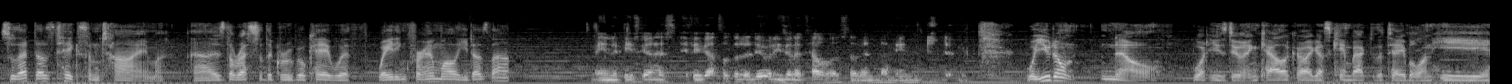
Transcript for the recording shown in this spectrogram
So that does take some time. Uh, is the rest of the group okay with waiting for him while he does that? I mean, if he's gonna, if he's got something to do and he's gonna tell us, then I mean, just do it. Well, you don't know what he's doing. Calico, I guess, came back to the table and he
